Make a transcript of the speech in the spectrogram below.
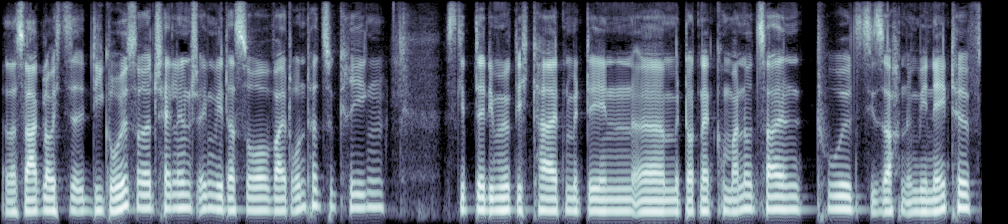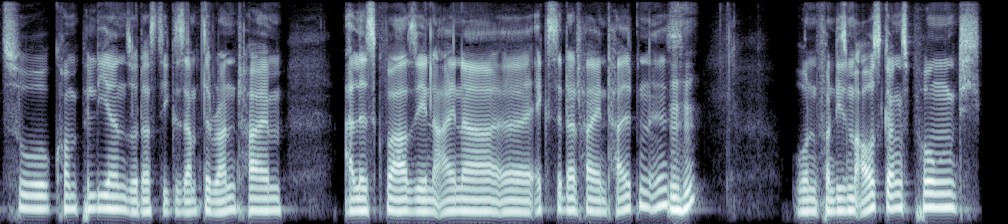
Also das war, glaube ich, die die größere Challenge, irgendwie das so weit runterzukriegen. Es gibt ja die Möglichkeit, mit den äh, mit .NET Kommandozeilen-Tools die Sachen irgendwie native zu kompilieren, sodass die gesamte Runtime alles quasi in einer äh, Exe-Datei enthalten ist. Mhm. Und von diesem Ausgangspunkt, ich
